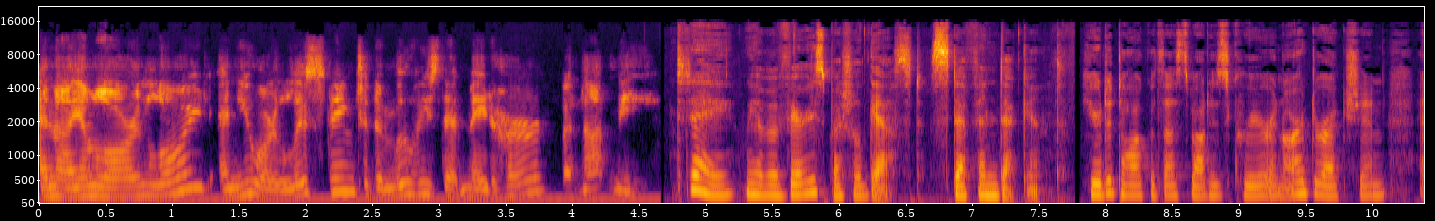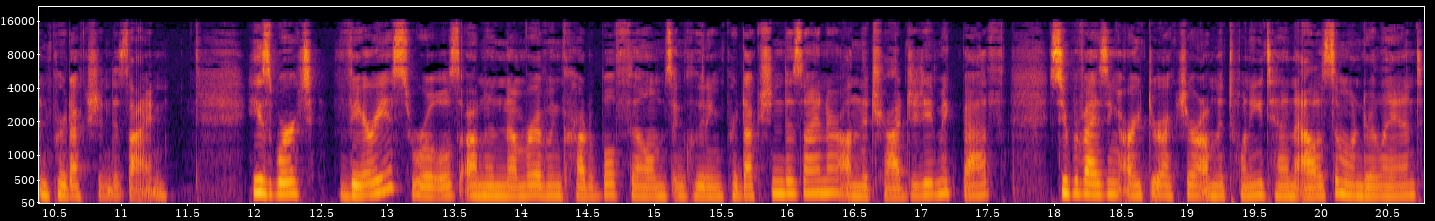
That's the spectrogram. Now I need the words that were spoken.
And I am Lauren Lloyd, and you are listening to the movies that made her, but not me. Today, we have a very special guest, Stefan Dechant, here to talk with us about his career in art direction and production design. He's worked various roles on a number of incredible films, including production designer on The Tragedy of Macbeth, supervising art director on the 2010 Alice in Wonderland,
